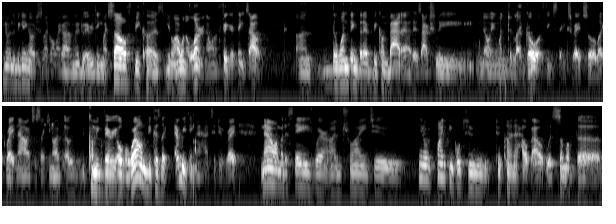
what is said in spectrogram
you know, in the beginning I was just like, oh my god, I'm going to do everything myself because you know I want to learn, I want to figure things out. Uh, the one thing that I've become bad at is actually knowing when to let go of these things, right? So like right now, it's just like you know I've, I was becoming very overwhelmed because like everything I had to do, right? Now I'm at a stage where I'm trying to you know find people to to kind of help out with some of the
